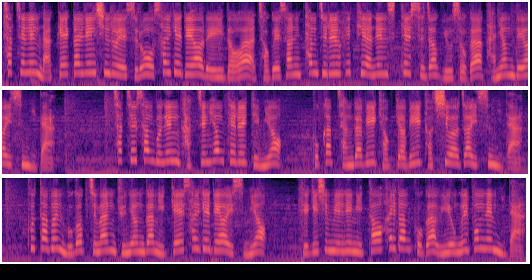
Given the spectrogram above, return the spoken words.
차체는 낮게 깔린 실루엣으로 설계되어 레이더와 적외선 탐지를 회피하는 스텔스적 요소가 반영되어 있습니다. 차체 상부는 각진 형태를 띠며 복합 장갑이 겹겹이 덧씌워져 있습니다. 포탑은 무겁지만 균형감 있게 설계되어 있으며 120mm 활강포가 위용을 뽐냅니다.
